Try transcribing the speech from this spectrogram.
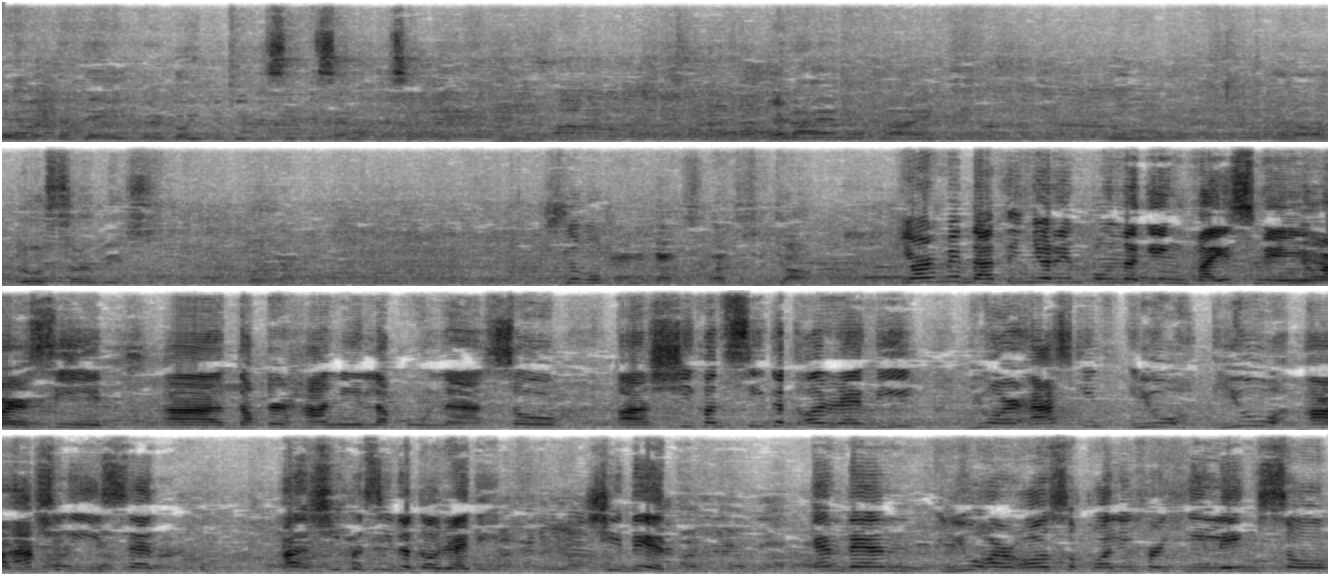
The end of the day, they're going to be the citizen of the city. And I am obliged to, you know, do service for them. so, And that's, that is a job. Yorme, dati nyo rin pong naging vice mayor Yes. si uh, Dr. Hani Lacuna. So, uh, she conceded already. You are asking, you you uh, actually said, uh, she conceded already. She did. And then you are also calling for healing. So,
